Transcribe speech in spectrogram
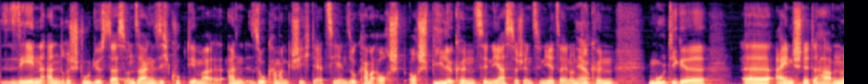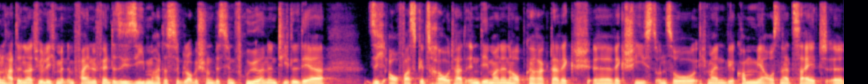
sehen andere Studios das und sagen sich, guck dir mal an, so kann man Geschichte erzählen, so kann man auch, auch Spiele können cineastisch inszeniert sein und ja. die können mutige äh, Einschnitte haben. Nun hatte natürlich mit einem Final Fantasy VII hattest du, glaube ich, schon ein bisschen früher einen Titel, der sich auch was getraut hat, indem man den Hauptcharakter weg, äh, wegschießt und so. Ich meine, wir kommen ja aus einer Zeit, äh,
